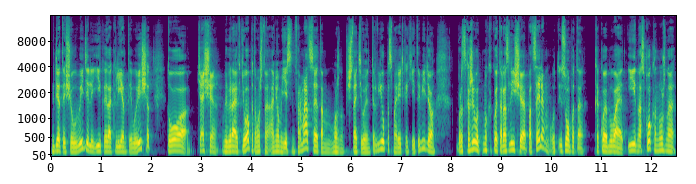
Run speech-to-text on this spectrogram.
где-то еще увидели, и когда клиенты его ищут, то чаще выбирают его, потому что о нем есть информация, там можно почитать его интервью, посмотреть какие-то видео. Расскажи вот ну, какое-то различие по целям, вот из опыта, какое бывает, и насколько нужно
